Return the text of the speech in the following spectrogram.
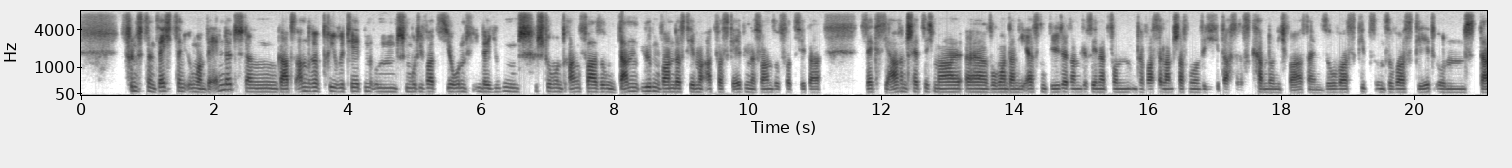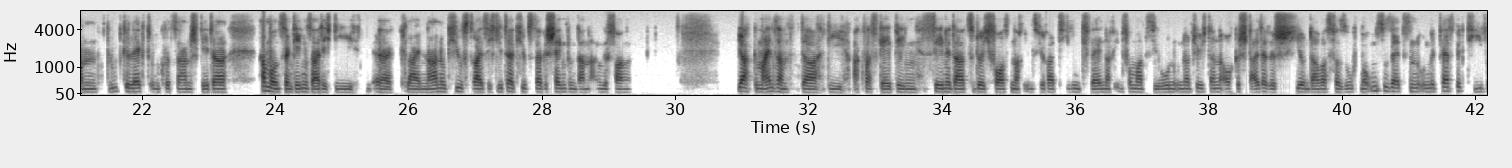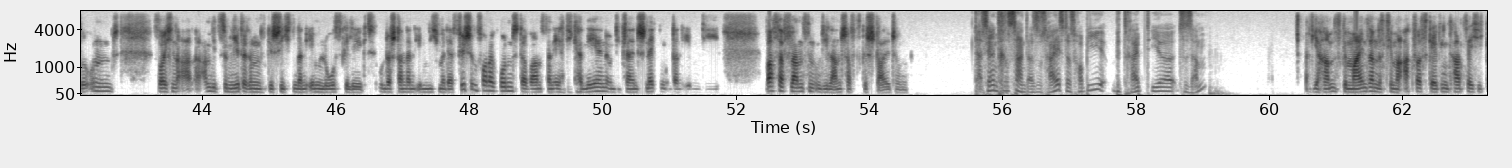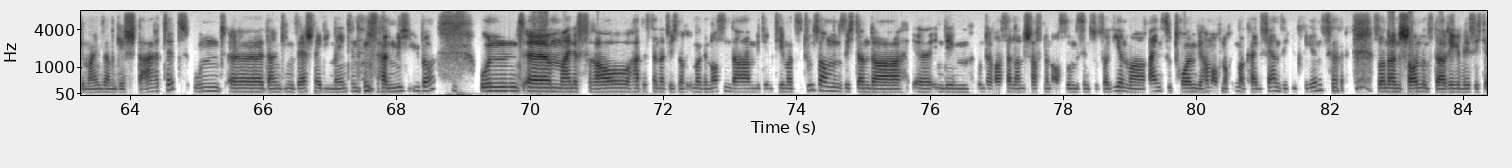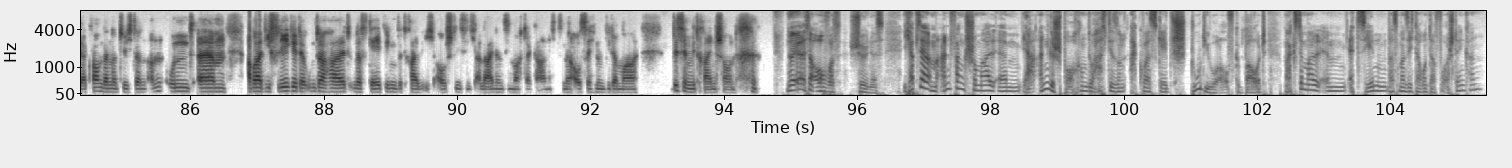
15, 16 irgendwann beendet. Dann gab es andere Prioritäten und Motivation in der Jugend, Sturm- und Drangphase und dann irgendwann das Thema Aquascaping. Das waren so vor circa sechs Jahren, schätze ich mal, äh, wo man dann die ersten Bilder dann gesehen hat von Unterwasserlandschaften, wo man wirklich gedacht hat, das kann doch nicht wahr sein. Sowas gibt's und sowas geht und dann Blut geleckt und kurzerhand später haben wir uns dann gegenseitig die äh, kleinen Nano-Cubes, 30 Liter Cubes da geschenkt und dann angefangen, ja, gemeinsam da die Aquascaping-Szene da zu durchforsten nach inspirativen Quellen, nach Informationen und natürlich dann auch gestalterisch hier und da was versucht mal umzusetzen und mit Perspektive und solchen ambitionierteren Geschichten dann eben losgelegt. Und da stand dann eben nicht mehr der Fisch im Vordergrund, da waren es dann eher die Garnelen und die kleinen Schnecken und dann eben die Wasserpflanzen und die Landschaftsgestaltung. Das ist ja interessant. Also das heißt, das Hobby betreibt ihr zusammen? Wir haben es gemeinsam, das Thema Aquascaping tatsächlich gemeinsam gestartet und äh, dann ging sehr schnell die Maintenance an mich über. Und äh, meine Frau hat es dann natürlich noch immer genossen, da mit dem Thema zu tun zu haben und sich dann da äh, in dem Unterwasserlandschaft dann auch so ein bisschen zu verlieren, mal reinzuträumen. Wir haben auch noch immer keinen Fernseher übrigens, sondern schauen uns da regelmäßig die Aquam dann natürlich dann an. Und ähm, aber die Pflege, der Unterhalt und das Scaping betreibe ich ausschließlich allein alleine und sie macht da gar nichts mehr, außer hin und wieder mal ein bisschen mit reinschauen. Naja, ist ja auch was Schönes. Ich habe es ja am Anfang schon mal ähm, ja, angesprochen. Du hast dir so ein Aquascape Studio aufgebaut. Magst du mal ähm, erzählen, was man sich darunter vorstellen kann?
